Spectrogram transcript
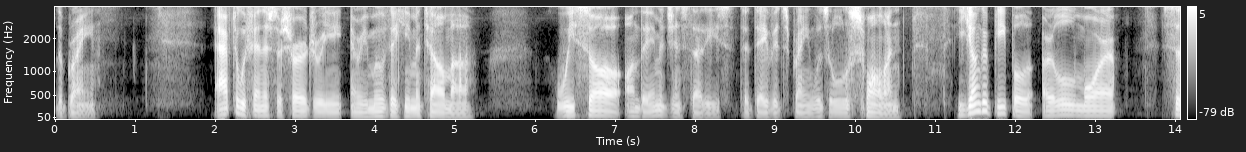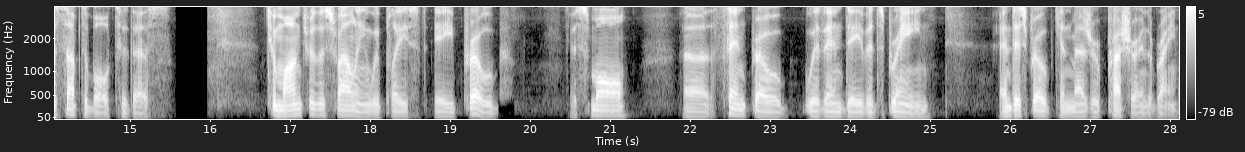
the brain. After we finished the surgery and removed the hematoma, we saw on the imaging studies that David's brain was a little swollen. Younger people are a little more susceptible to this. To monitor the swelling, we placed a probe, a small, uh, thin probe within David's brain, and this probe can measure pressure in the brain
